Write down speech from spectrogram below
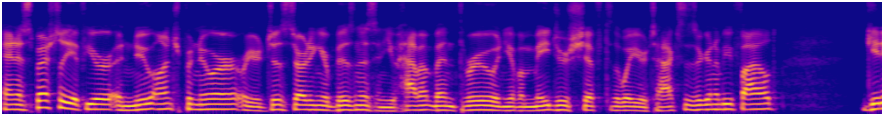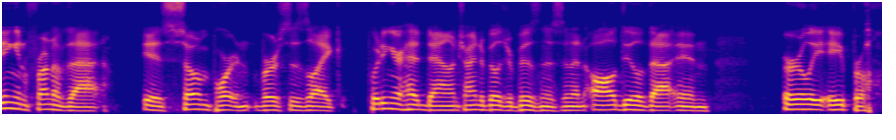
And especially if you're a new entrepreneur or you're just starting your business and you haven't been through and you have a major shift to the way your taxes are going to be filed, getting in front of that is so important versus like putting your head down, trying to build your business, and then all deal with that in early April.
